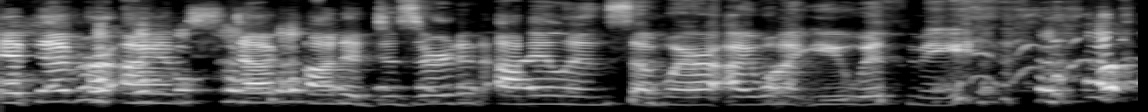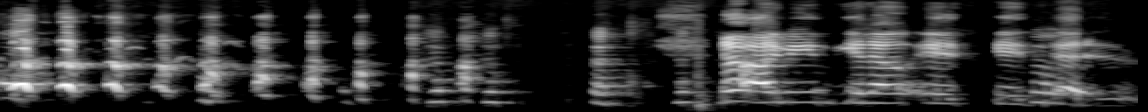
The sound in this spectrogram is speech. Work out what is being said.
if ever I am stuck on a deserted island somewhere, I want you with me. no, I mean, you know, it it uh,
